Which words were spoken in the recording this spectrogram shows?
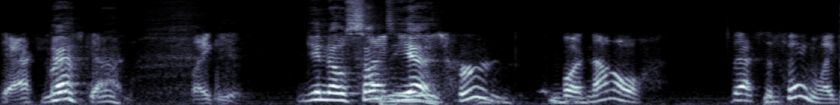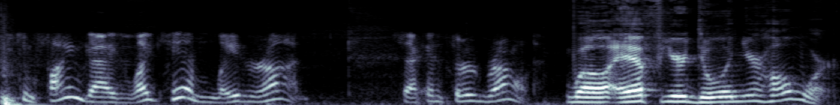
Dak Prescott. Yeah, yeah. Like, you know, something. I mean, yeah, he's hurt, but now that's the thing. Like, you can find guys like him later on, second, third round. Well, if you're doing your homework.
